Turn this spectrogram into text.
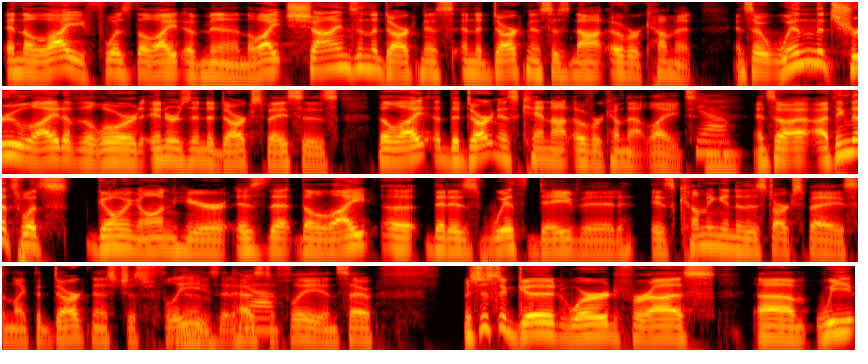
and the life was the light of men. The light shines in the darkness and the darkness has not overcome it. And so when the true light of the Lord enters into dark spaces the light the darkness cannot overcome that light Yeah. and so I, I think that's what's going on here is that the light uh, that is with David is coming into this dark space and like the darkness just flees. It has Yeah. to flee. And so it's just a good word for us. Um, we,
